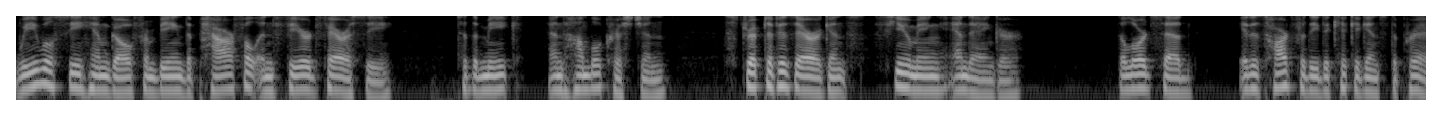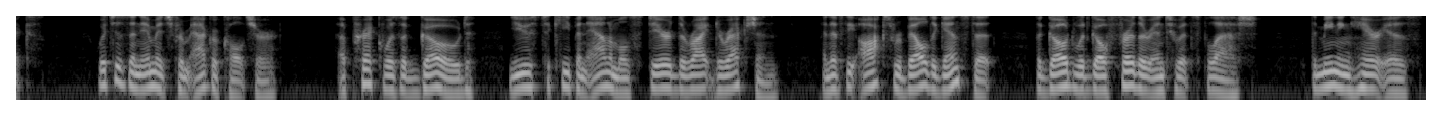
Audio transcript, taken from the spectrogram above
We will see him go from being the powerful and feared Pharisee to the meek and humble Christian, stripped of his arrogance, fuming, and anger. The Lord said, It is hard for thee to kick against the pricks, which is an image from agriculture. A prick was a goad used to keep an animal steered the right direction, and if the ox rebelled against it, the goad would go further into its flesh. The meaning here is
